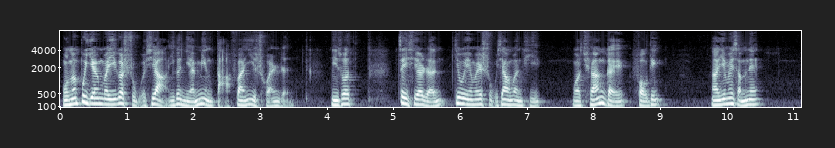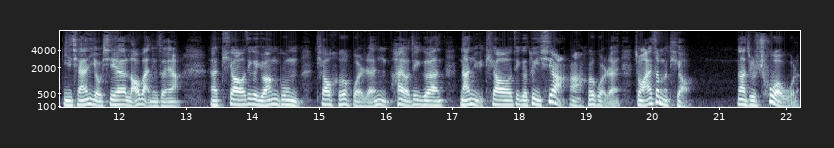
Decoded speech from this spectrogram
我们不因为一个属相、一个年命打翻一船人。你说这些人就因为属相问题，我全给否定啊？因为什么呢？以前有些老板就这样。呃，挑这个员工，挑合伙人，还有这个男女挑这个对象啊，合伙人总爱这么挑，那就是错误了。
